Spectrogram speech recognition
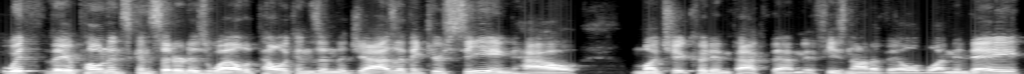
with the opponents considered as well, the Pelicans and the Jazz. I think you're seeing how much it could impact them if he's not available. I mean, they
